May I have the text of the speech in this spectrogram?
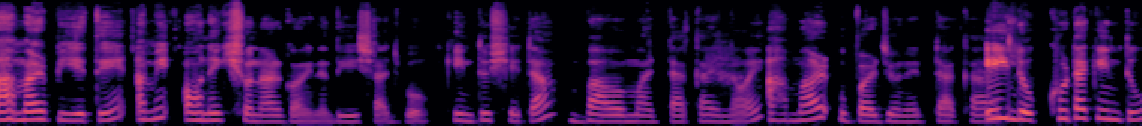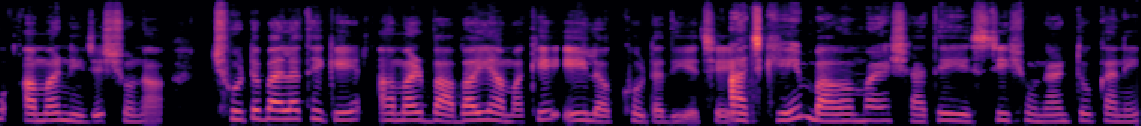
আমার বিয়েতে আমি অনেক সোনার গয়না দিয়ে সাজবো। কিন্তু সেটা বাবা-মার টাকায় নয়, আমার উপার্জনের টাকা এই লক্ষ্যটা কিন্তু আমার নিজের না। ছোটবেলা থেকে আমার বাবাই আমাকে এই লক্ষ্যটা দিয়েছে। আজকে বাবা-মায়ের সাথে এসছি সোনার দোকানে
